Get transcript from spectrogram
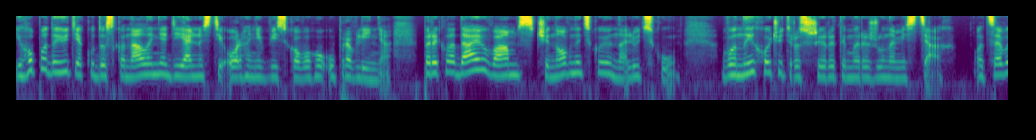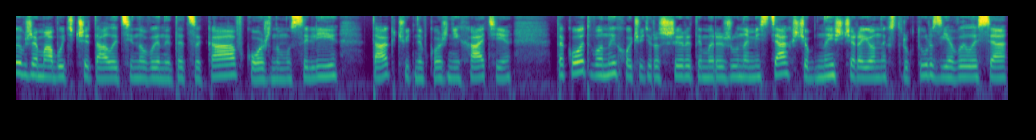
Його подають як удосконалення діяльності органів військового управління. Перекладаю вам з чиновницькою на людську. Вони хочуть розширити мережу на місцях. Оце ви вже, мабуть, читали ці новини ТЦК в кожному селі, так, чуть не в кожній хаті. Так от вони хочуть розширити мережу на місцях, щоб нижче районних структур з'явилися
